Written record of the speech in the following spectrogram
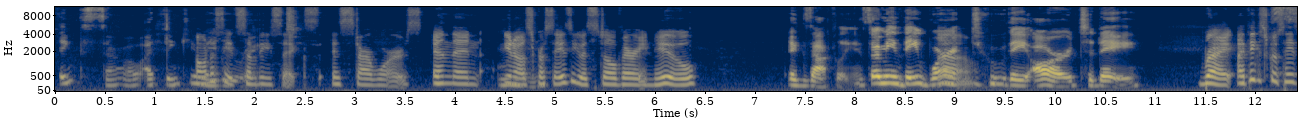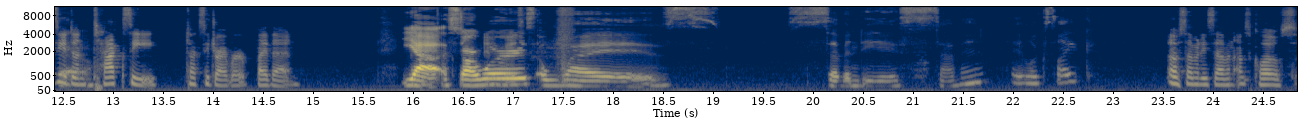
I think so. I think you. I want to say it's right. seventy six is Star Wars, and then you know Mhm. Scorsese was still very new. Exactly. So I mean, they weren't Oh. who they are today. Right. I think Scorsese had done Taxi, Taxi Driver by then. Yeah, Star Anyways. Wars was seventy-seven. It looks like. Oh, 77. I was close.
